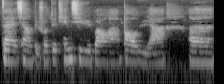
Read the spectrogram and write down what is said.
在像比如说对天气预报啊、暴雨啊，呃，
